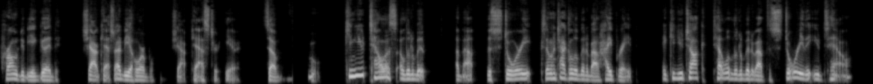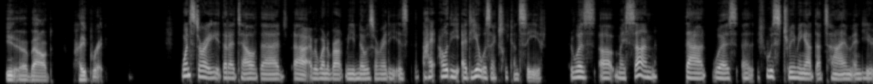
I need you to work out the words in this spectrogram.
prone to be a good shoutcaster. I'd be a horrible shoutcaster here. So can you tell us a little bit about the story? Because I want to talk a little bit about hype rate. And can you talk, tell a little bit about the story that you tell about hype rate? One story that I tell that uh, everyone about me knows already is how the idea was actually conceived. It was uh, my son that was uh, he was streaming at that time, and he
